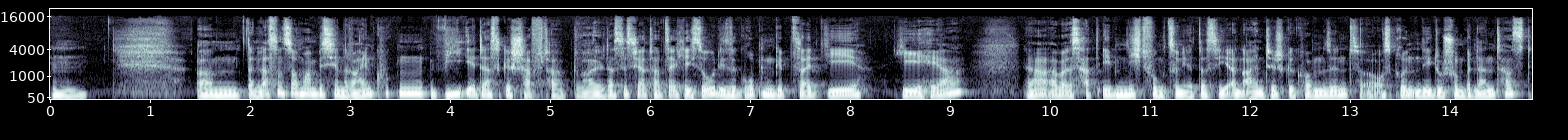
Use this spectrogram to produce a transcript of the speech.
Mhm. Ähm, dann lass uns doch mal ein bisschen reingucken, wie ihr das geschafft habt, weil das ist ja tatsächlich so, diese Gruppen gibt es seit je, jeher. Ja, aber es hat eben nicht funktioniert, dass sie an einen Tisch gekommen sind, aus Gründen, die du schon benannt hast.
